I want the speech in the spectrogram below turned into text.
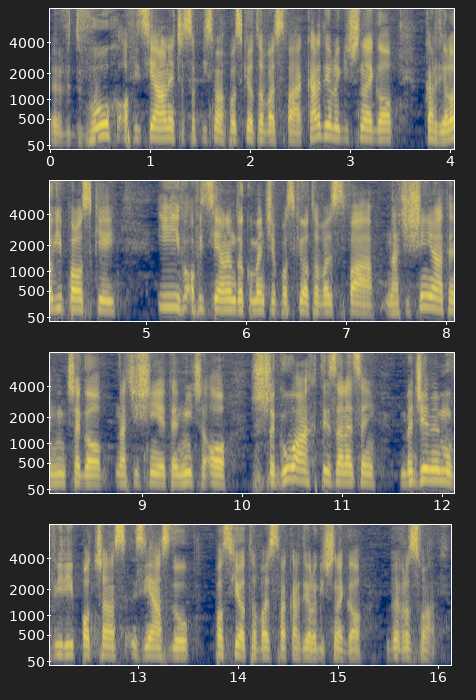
w dwóch oficjalnych czasopismach Polskiego Towarzystwa Kardiologicznego, w Kardiologii Polskiej i w oficjalnym dokumencie Polskiego Towarzystwa Naciśnienia Tętniczego, naciśnienie tętnicze. O szczegółach tych zaleceń będziemy mówili podczas zjazdu Polskiego Towarzystwa Kardiologicznego we Wrocławiu.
